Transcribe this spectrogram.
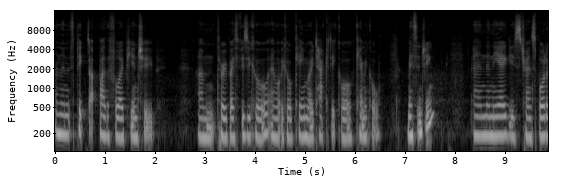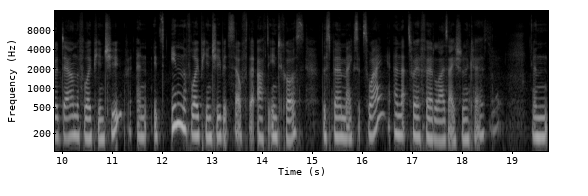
and then it's picked up by the fallopian tube um, through both physical and what we call chemotactic or chemical messaging. And then the egg is transported down the fallopian tube, and it's in the fallopian tube itself that after intercourse, the sperm makes its way, and that's where fertilization occurs. And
